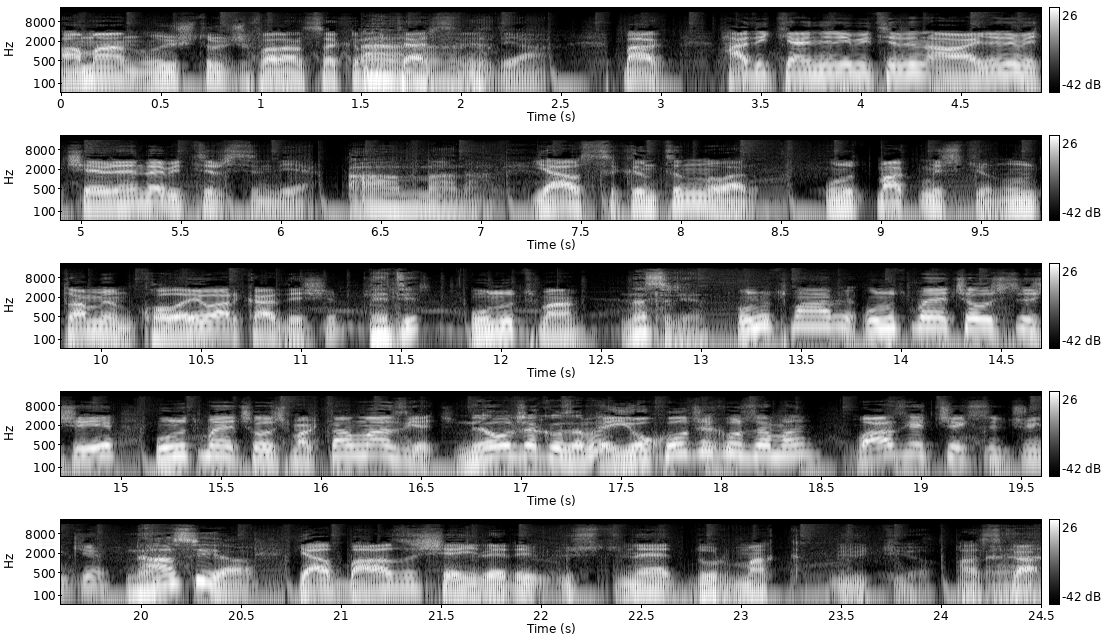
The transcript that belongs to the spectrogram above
Aman uyuşturucu falan sakın Ha. bitersiniz diye. Bak hadi kendini bitirin aileni ve çevreni de bitirsin diye. Aman abi. Ya sıkıntın mı var? Unutmak mı istiyorsun? Unutamıyorum. Kolayı var kardeşim. Nedir? Unutma. Nasıl ya? Unutma abi. Unutmaya çalıştığın şeyi unutmaya çalışmaktan vazgeç. Ne olacak o zaman? E yok olacak o zaman. Vazgeçeceksin çünkü. Nasıl ya? Ya bazı şeyleri üstüne durmak büyütüyor. Pascal.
